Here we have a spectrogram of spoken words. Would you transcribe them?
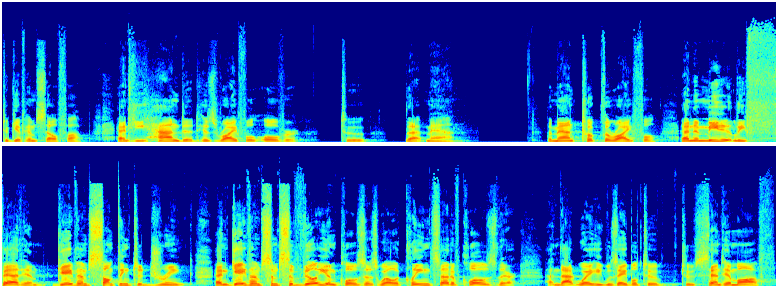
to give himself up. And he handed his rifle over to that man. The man took the rifle and immediately fed him, gave him something to drink, and gave him some civilian clothes as well, a clean set of clothes there. And that way he was able to, to send him off.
